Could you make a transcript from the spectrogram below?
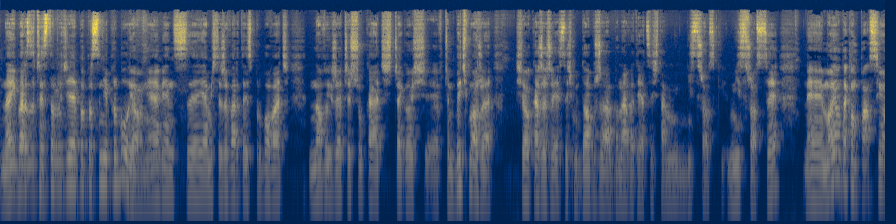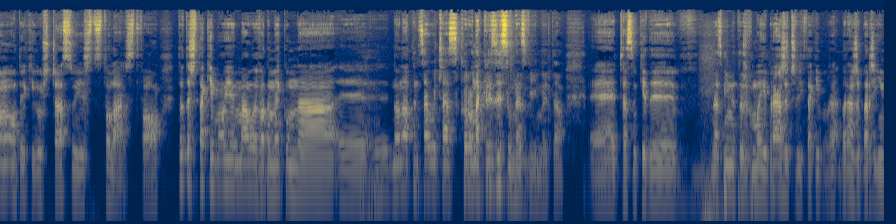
No i bardzo często ludzie po prostu nie próbują, nie? Więc y, ja myślę, że warto jest próbować nowych rzeczy, szukać czegoś, w czym być może się okaże, że jesteśmy dobrzy albo nawet jacyś tam mistrzowscy. E, moją taką pasją od jakiegoś czasu jest stolarstwo. To też takie moje małe wademekum na, e, no, na ten cały czas koronakryzysu, nazwijmy to. E, czasu, kiedy nazwijmy to, że w mojej branży, czyli w takiej branży bardziej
